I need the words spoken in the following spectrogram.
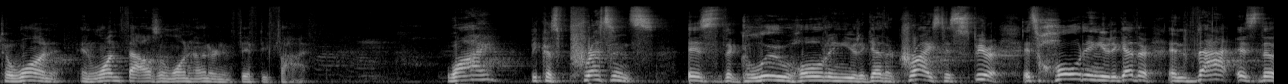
to one and 1,155. Why? Because presence is the glue holding you together. Christ, His Spirit, it's holding you together, and that is the,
